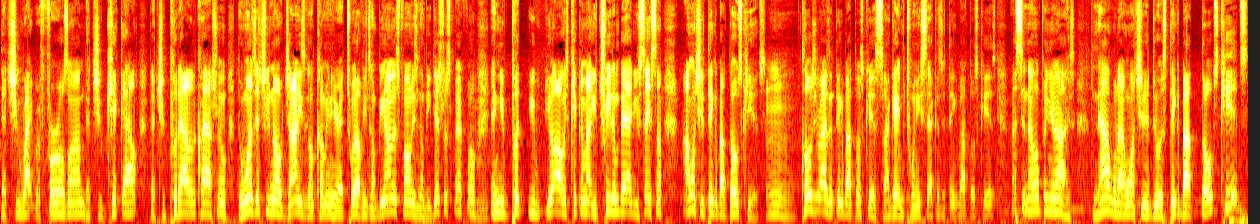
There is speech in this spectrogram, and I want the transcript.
That you write referrals on, that you kick out, that you put out of the classroom. The ones that you know, Johnny's gonna come in here at twelve. He's gonna be on his phone. He's gonna be disrespectful, mm-hmm. and you put you you always kick him out. You treat him bad. You say something. I want you to think about those kids. Mm. Close your eyes and think about those kids. So I gave him 20 seconds to think about those kids. I said, now open your eyes. Now what I want you to do is think about those kids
